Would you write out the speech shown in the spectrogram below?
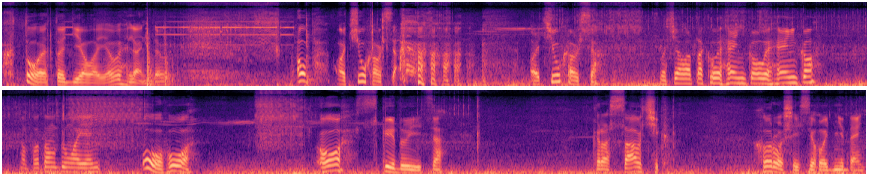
Хто це делає? Ви гляньте. Оп! Очухався. Очухався. Спочатку так легенько-легенько, а потім думає. Ого! О, скидується. Красавчик. Хороший сьогодні день.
